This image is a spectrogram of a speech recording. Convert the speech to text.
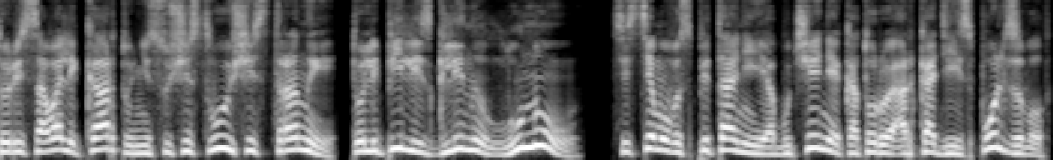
то рисовали карту несуществующей страны, то лепили из глины луну. Систему воспитания и обучения, которую Аркадий использовал,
